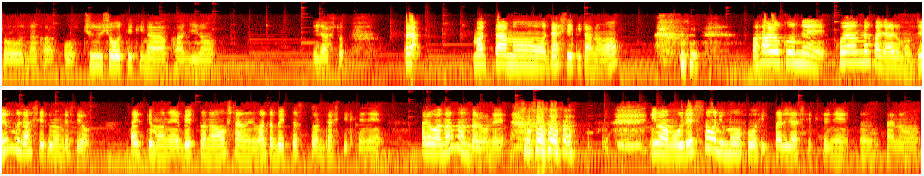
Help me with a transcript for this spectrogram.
そう、なんか、こう、抽象的な感じのイラスト。あら、またもう出してきたの？まはるくんね、小屋の中にあるもん全部出してくるんですよ。さっきもね、ベッド直したのにまたベッド外に出してきてね。あれは何なんだろうね。今もう嬉しそうに毛布を引っ張り出してきてね、うん、あの、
